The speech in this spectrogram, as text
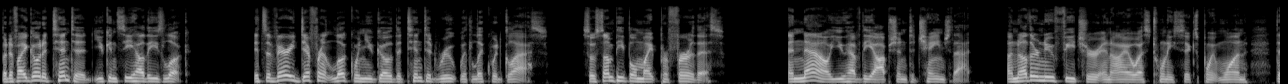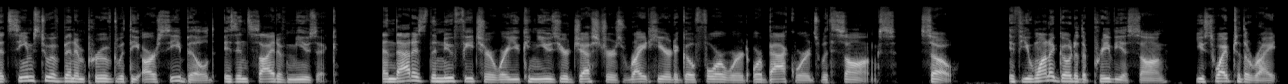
But if I go to tinted, you can see how these look. It's a very different look when you go the tinted route with liquid glass, so some people might prefer this. And now you have the option to change that. Another new feature in iOS 26.1 that seems to have been improved with the RC build is inside of music. And that is the new feature where you can use your gestures right here to go forward or backwards with songs. So, if you want to go to the previous song, you swipe to the right,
